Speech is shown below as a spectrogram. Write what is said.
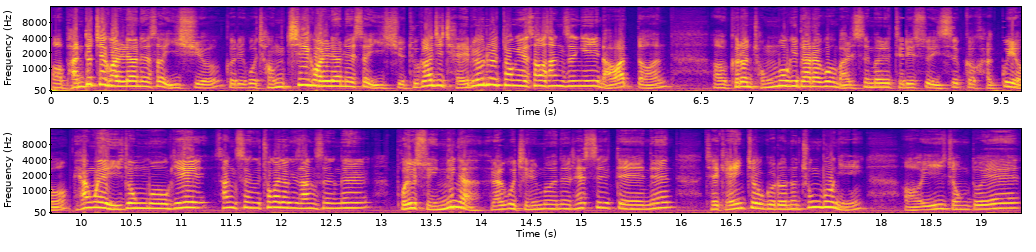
어, 반도체 관련해서 이슈 그리고 정치 관련해서 이슈 두 가지 재료를 통해서 상승이 나왔던 어, 그런 종목이다라고 말씀을 드릴 수 있을 것 같고요. 향후에 이 종목이 상승 초과적인 상승을 보일 수 있느냐라고 질문을 했을 때에는 제 개인적으로는 충분히 어, 이 정도의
